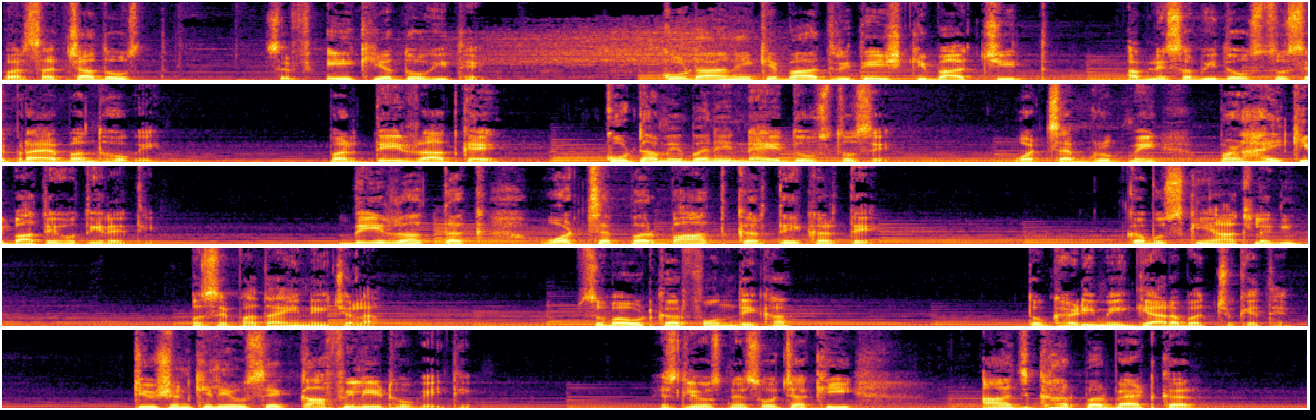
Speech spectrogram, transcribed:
पर सच्चा दोस्त सिर्फ़ एक या दो ही थे। कोटा आने के बाद रितेश की बातचीत अपने सभी दोस्तों से प्राय बंद हो गई। पर देर रात गए, कोटा में बने नए दोस्तों से व्हाट्सएप ग्रुप में पढ़ाई की बातें होती रहती। देर रात तक व्हाट्सएप पर बात करते करते कब उसकी आँख लगी, उसे पता ही नहीं चला। सुबह उठकर फ़ोन देखा तो घड़ी में ग्यारह बज चुके थे। ट्यूशन के लिए उसे काफ़ी लेट हो गई थी। इसलिए उसने सोचा कि आज घर पर बैठकर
